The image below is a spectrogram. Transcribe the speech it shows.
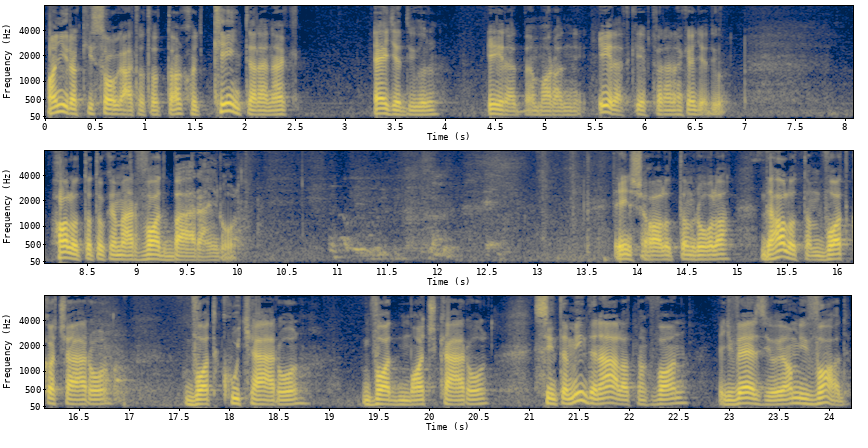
annyira kiszolgáltatottak, hogy kénytelenek egyedül életben maradni. Életképtelenek egyedül. Hallottatok-e már vadbárányról? Én se hallottam róla, de hallottam vadkacsáról, vadkutyáról, vadmacskáról. Szinte minden állatnak van egy verziója, ami vad,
